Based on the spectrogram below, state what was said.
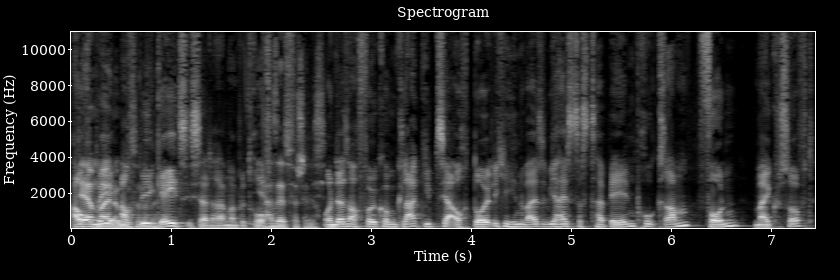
auch Bill, Meinung, auch Bill Gates ist ja dreimal betroffen. Ja, selbstverständlich. Und das ist auch vollkommen klar, gibt's ja auch deutliche Hinweise, wie heißt das Tabellenprogramm? Programm von Microsoft?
